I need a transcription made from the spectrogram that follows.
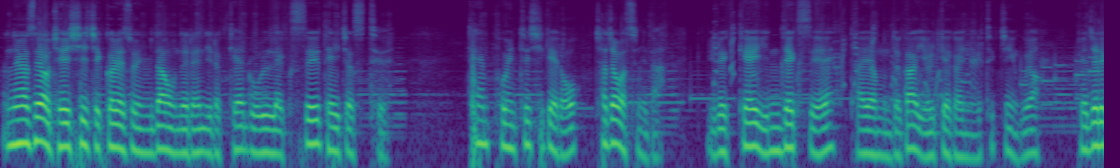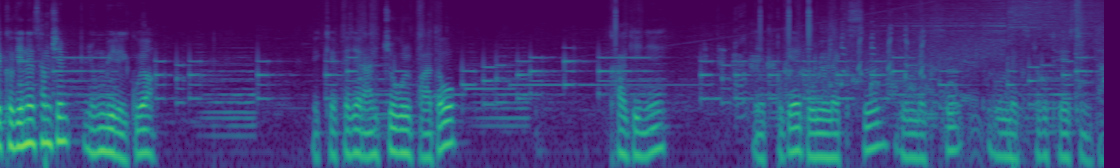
안녕하세요. JC 직거래소입니다. 오늘은 이렇게 롤렉스 데이저스트 10포인트 시계로 찾아왔습니다. 이렇게 인덱스에 다이아몬드가 10개가 있는 게 특징이고요. 베젤의 크기는 36mm이고요. 이렇게 베젤 안쪽을 봐도 각인이 예쁘게 롤렉스 롤렉스 롤렉스라고 되어 있습니다.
